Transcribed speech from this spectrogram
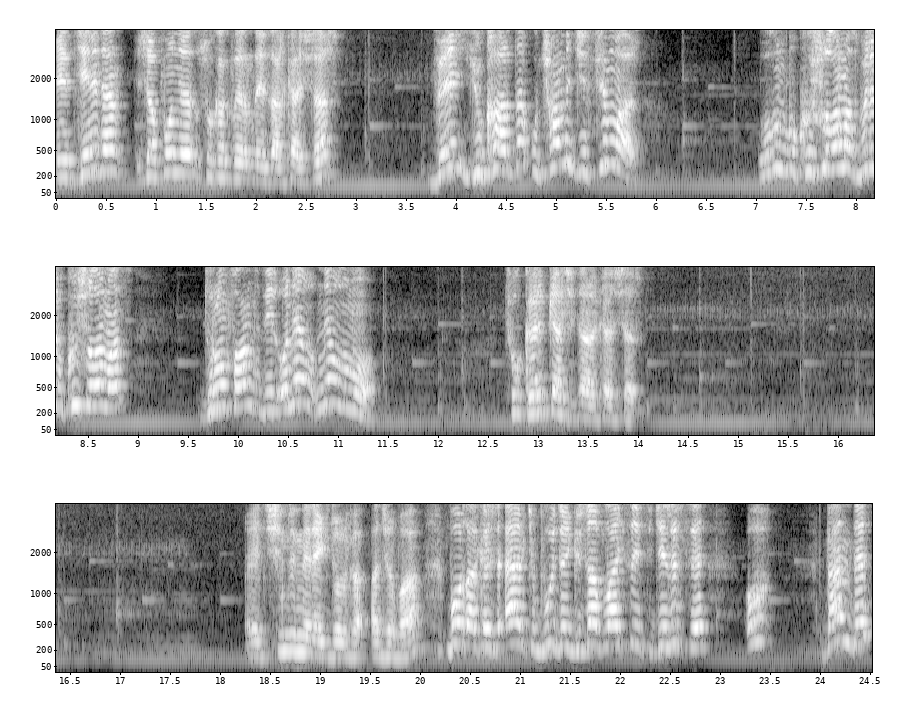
Evet yeniden Japonya sokaklarındayız arkadaşlar. Ve yukarıda uçan bir cisim var. Oğlum bu kuş olamaz. Böyle bir kuş olamaz. Drone falan da değil. O ne ne oğlum o? Çok garip gerçekten arkadaşlar. Evet şimdi nereye gidiyor acaba? Bu arada arkadaşlar eğer ki bu videoya güzel bir like sayısı gelirse oh ben de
